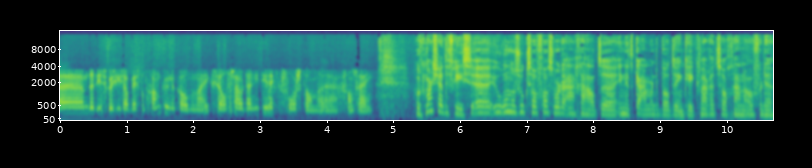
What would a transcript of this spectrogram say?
Um, de discussie zou best op gang kunnen komen, maar ik zelf zou daar niet direct een voorstander uh, van zijn. Goed, Marcia de Vries, uh, uw onderzoek zal vast worden aangehaald uh, in het Kamerdebat, denk ik. Waar het zal gaan over de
